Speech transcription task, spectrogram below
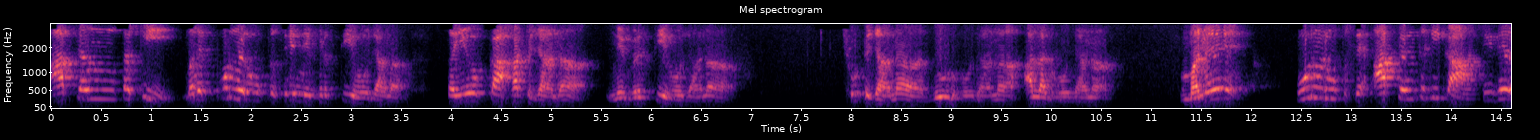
आत्यंत की मैंने पूर्ण रूप से निवृत्ति हो जाना। संयोग का हट जाना, निवृत्ति हो जाना, छूट जाना, दूर हो जाना, अलग हो जाना। मने पूर्ण रूप से आत्यंत की कहा सीधे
